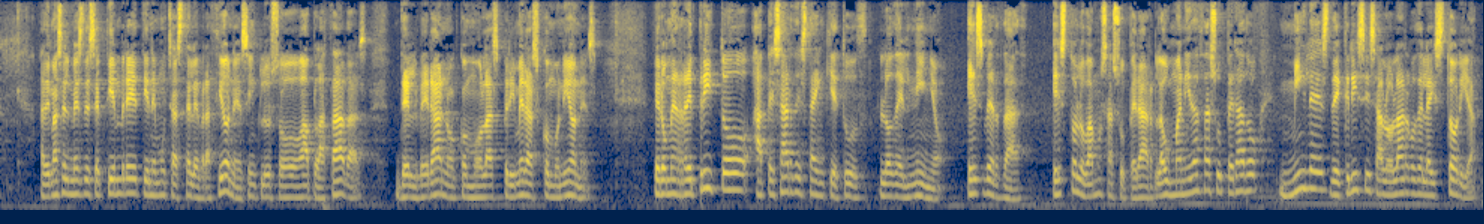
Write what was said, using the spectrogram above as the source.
Además, el mes de septiembre tiene muchas celebraciones, incluso aplazadas, del verano, como las primeras comuniones. Pero me repito, a pesar de esta inquietud, lo del niño. Es verdad, esto lo vamos a superar. La humanidad ha superado miles de crisis a lo largo de la historia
